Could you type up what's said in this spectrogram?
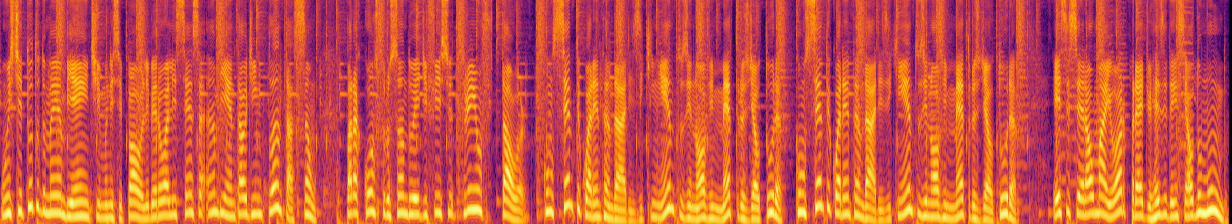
O Instituto do Meio Ambiente Municipal liberou a licença ambiental de implantação para a construção do edifício Triumph Tower, com 140 andares e 509 metros de altura. Com 140 andares e 509 metros de altura, esse será o maior prédio residencial do mundo.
